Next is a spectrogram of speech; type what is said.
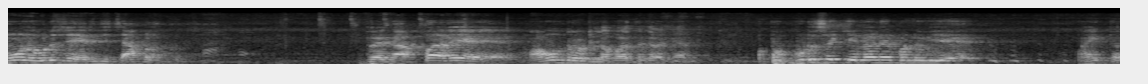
மூணு குடிசை எரிஞ்சு சாம்பளத்து இப்ப எங்க அப்பாவே மவுண்ட் ரோட்ல படுத்து கிடக்காரு. அப்ப புதுசைக்கு என்னென்ன பண்ணுவிய? மயத்த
